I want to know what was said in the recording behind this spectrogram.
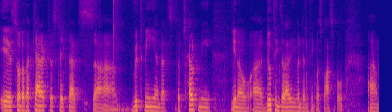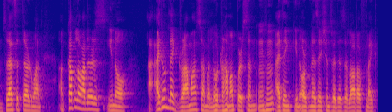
is sort of a characteristic that's uh, with me and that's that's helped me, you know, uh, do things that I even didn't think was possible. Um, so that's the third one. A couple of others, you know, I don't like drama, so I'm a low drama person. I think in organizations where there's a lot of like,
